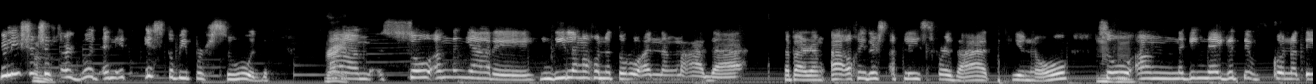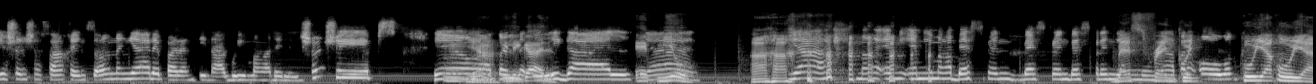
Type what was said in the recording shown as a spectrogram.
Relationships are good and it is to be pursued. Right. Um, so, ang nangyari, hindi lang ako naturuan ng maaga na parang, ah, okay, there's a place for that, you know? So, Mhm. ang naging negative connotation siya sa akin. So, ang nangyari, parang tinago yung mga relationships, you know, Mm, yeah, mga term na illegal. illegal. FU. Yan. Aha. Yeah, mga MEM, yung mga best friend, best friend, best friend Best lang friend, muna. Kuy- oh, wag, Kuya, kuya,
